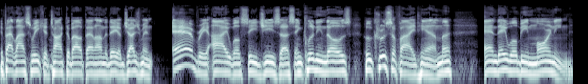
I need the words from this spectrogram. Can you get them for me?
In fact, last week it talked about that on the day of judgment, every eye will see Jesus, including those who crucified him, and they will be mourning.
